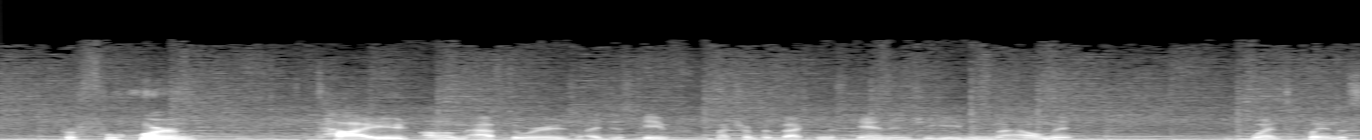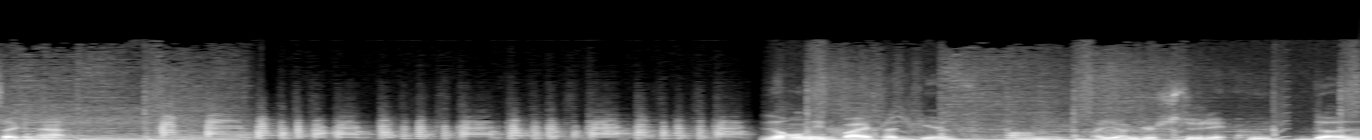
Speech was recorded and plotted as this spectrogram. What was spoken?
performed, tired. Um, afterwards, I just gave my trumpet back to Miss Cannon, she gave me my helmet, went to play in the second half. The only advice I'd give um, a younger student who does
